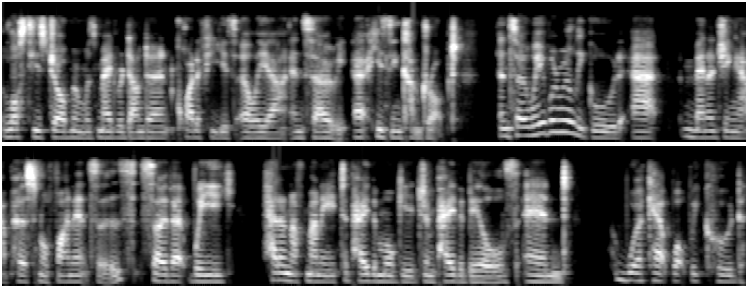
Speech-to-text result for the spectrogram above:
lost his job and was made redundant quite a few years earlier. And so uh, his income dropped. And so we were really good at managing our personal finances so that we had enough money to pay the mortgage and pay the bills and work out what we could,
